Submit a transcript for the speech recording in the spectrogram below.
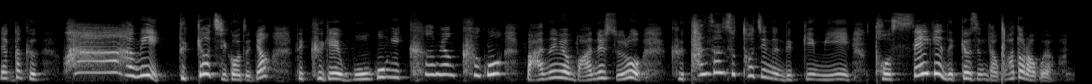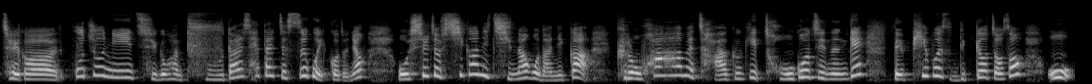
약간 그 화함이 느껴지거든요. 근데 그게 모공이 크면 크고 많으면 많을수록 그 탄산수 터지는 느낌이 더 세게 느껴 느껴진다고 하더라고요. 제가 꾸준히 지금 한 두 달, 세 달째 쓰고 있거든요. 어, 실제로 시간이 지나고 나니까 그런 화함의 자극이 적어지는 게 내 피부에서 느껴져서 오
